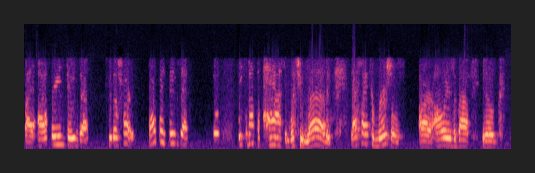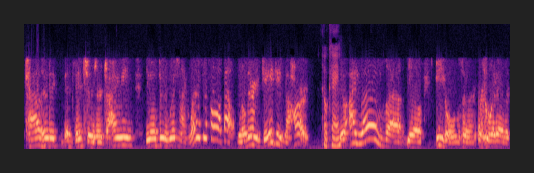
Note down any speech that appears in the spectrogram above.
by offering things up to the heart. Start by things that think about the past and what you love, and that's why commercials are always about you know childhood adventures or driving you know through the woods. Like, what is this all about? Well, they're engaging the heart. Okay. You know, I love uh, you know eagles or, or whatever,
